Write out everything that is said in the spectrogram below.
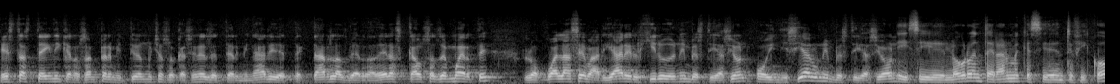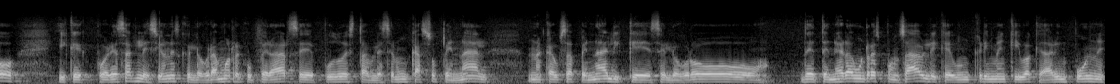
Estas técnicas nos han permitido en muchas ocasiones determinar y detectar las verdaderas causas de muerte, lo cual hace variar el giro de una investigación o iniciar una investigación. Y si logro enterarme que se identificó y que por esas lesiones que logramos recuperar se pudo establecer un caso penal, una causa penal y que se logró detener a un responsable y que un crimen que iba a quedar impune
